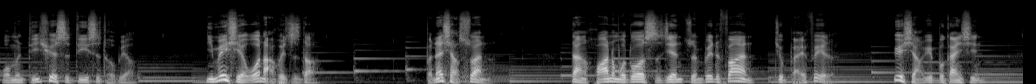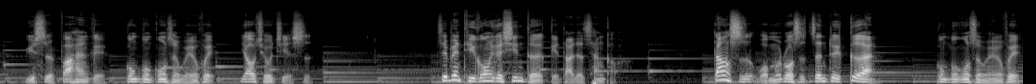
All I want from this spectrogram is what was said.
我们的确是第一次投标，你没写，我哪会知道？本来想算了，但花那么多时间准备的方案就白费了，越想越不甘心。于是发函给公共工程委员会，要求解释。这边提供一个心得给大家参考。当时我们若是针对个案，公共工程委员会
